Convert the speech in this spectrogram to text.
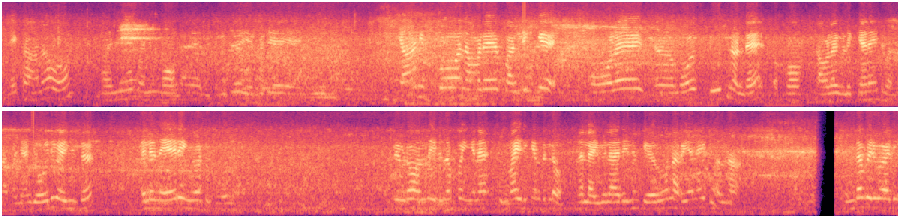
എന്നെ കാണാവോ മനു മനു മോഹനൻ ഇത് എവിടെ? ഞാനിപ്പോ നമ്മുടെ പള്ളിക്ക് മോളെ മോൾ ട്യൂഷനുണ്ട്. അപ്പോൾ അവളെ വിളിക്കാനായിട്ട് വന്നു. അപ്പം ഞാൻ ജോലി കഴിഞ്ഞിട്ട് അതിൽ നേരെ ഇങ്ങോട്ട് പോന്നു. അപ്പൊ ഇവിടെ വന്ന് ഇരുന്നപ്പോൾ ഇങ്ങനെ ചുമ്മാ ഇരിക്കണ്ടല്ലോ. ഞാൻ ലൈവിൽ ആരെങ്കിലും കയറുമോന്ന് അറിയാനായിട്ട് വന്നാ. എന്താ പരിപാടി?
